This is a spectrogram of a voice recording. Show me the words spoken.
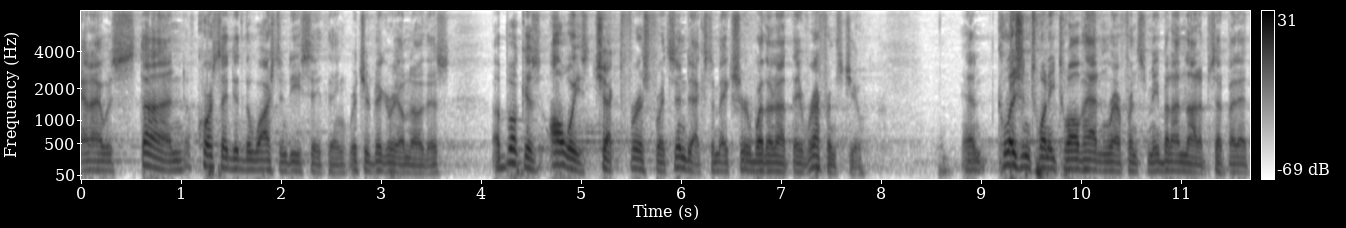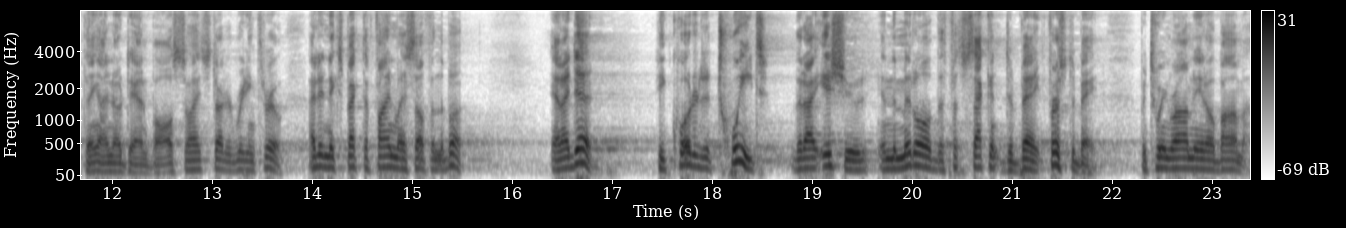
and I was stunned. Of course, I did the Washington, D.C. thing. Richard Viguerie will know this. A book is always checked first for its index to make sure whether or not they've referenced you. And Collision 2012 hadn't referenced me, but I'm not upset by that thing. I know Dan Balz, so I started reading through. I didn't expect to find myself in the book. And I did. He quoted a tweet that I issued in the middle of the second debate, first debate, between Romney and Obama.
